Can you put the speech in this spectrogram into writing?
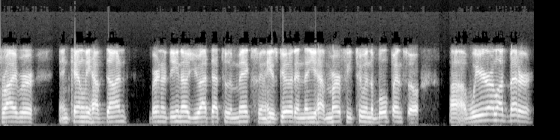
Schreiber, and Kenley have done. Bernardino, you add that to the mix, and he's good. And then you have Murphy too in the bullpen. So uh, we're a lot better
